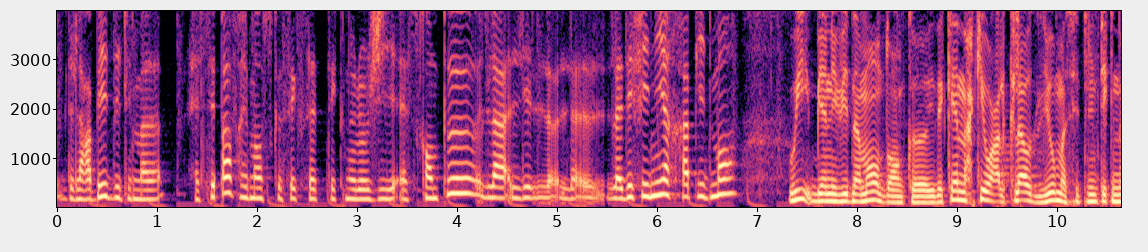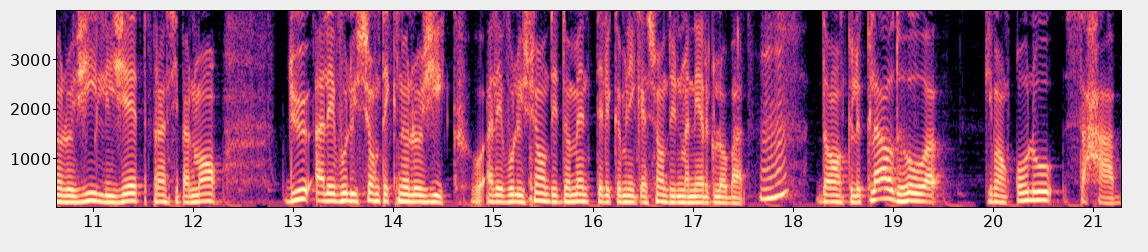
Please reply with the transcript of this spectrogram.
Elle ne sait pas vraiment ce que c'est que cette technologie. Est-ce qu'on peut la, définir rapidement? Oui, bien évidemment. Donc, euh, il le cloud, c'est une technologie légère principalement due à l'évolution technologique ou à l'évolution des domaines de télécommunications d'une manière globale. Mhm. Donc, le cloud, sahab.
